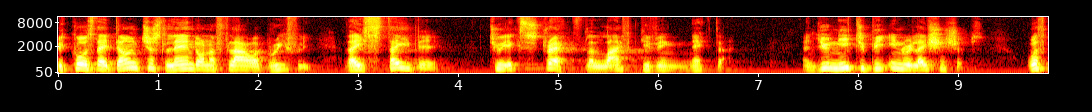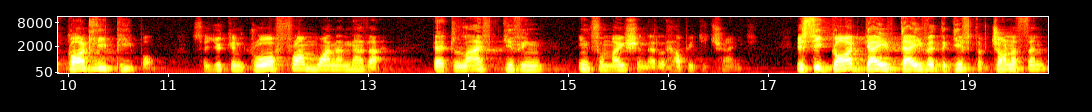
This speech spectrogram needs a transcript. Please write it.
Because they don't just land on a flower briefly, they stay there to extract the life giving nectar. And you need to be in relationships with godly people so you can draw from one another that life giving information that will help you to change. You see, God gave David the gift of Jonathan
